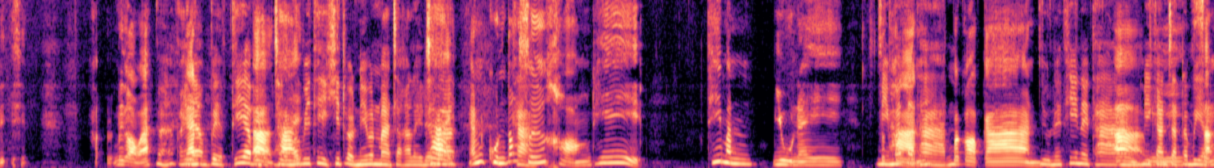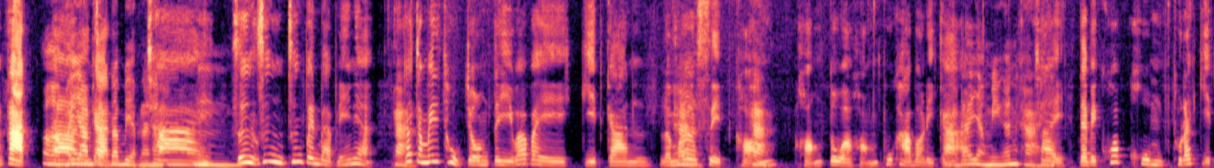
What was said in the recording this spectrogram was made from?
ดินึกออกไหมพยายามเปรียบเทียบอ่าอะใช่ว่าวิธีคิดแบบนี้มันมาจากอะไรได้ใช่บ้างงั้นคุณต้องค่ะซื้อของที่ที่มันอยู่ใน มีสมาถาตรนฐานประกอบการ อยู่ในที่ในทางอ่มีการจัดระเบียบสังกัดอ่าอ่พยายามกจัดระเบียบนะนะใช่อืมซึ่งซึ่งซึ่งเป็นแบบนี้เนี่ยค่ะก็จะไม่ถูกโจมตีว่าไปกีดการละเมิดค่ะสิทธิ์ของค่ะของตัวของผู้ค้าบริกาขายรได้อย่างมีเงื่อนไขใช่ แต่ไปควบคุมธุรกิจ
